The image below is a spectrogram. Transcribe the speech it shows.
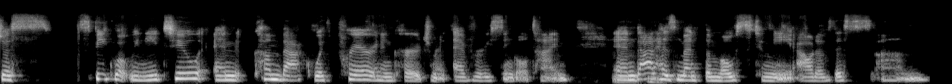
just speak what we need to and come back with prayer and encouragement every single time. And that mm-hmm. has meant the most to me out of this um,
